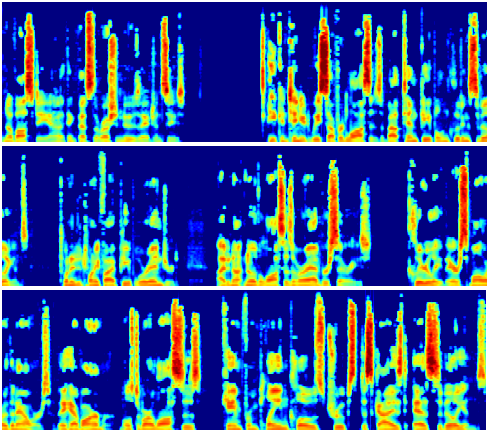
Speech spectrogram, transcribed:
Novosti. I think that's the Russian news agencies. He continued, We suffered losses, about 10 people, including civilians. 20 to 25 people were injured. I do not know the losses of our adversaries. Clearly, they are smaller than ours. They have armor. Most of our losses came from plain-clothes troops disguised as civilians.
